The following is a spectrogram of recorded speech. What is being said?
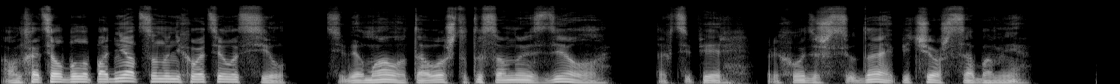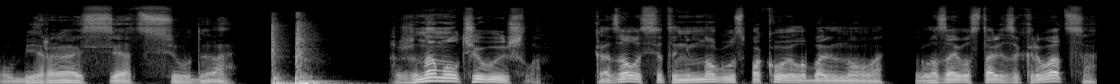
Он хотел было подняться, но не хватило сил. «Тебе мало того, что ты со мной сделала». Так теперь приходишь сюда и печешься обо мне. Убирайся отсюда. Жена молча вышла. Казалось, это немного успокоило больного. Глаза его стали закрываться,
